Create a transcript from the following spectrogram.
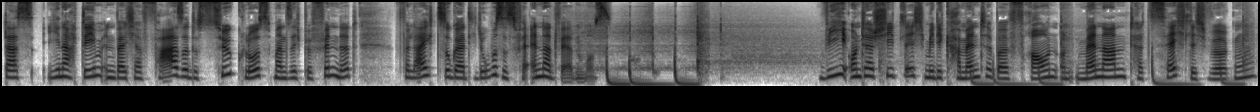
dass je nachdem, in welcher Phase des Zyklus man sich befindet, vielleicht sogar die Dosis verändert werden muss. Wie unterschiedlich Medikamente bei Frauen und Männern tatsächlich wirken,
